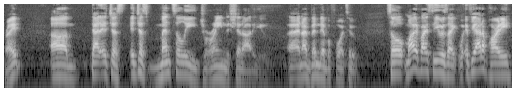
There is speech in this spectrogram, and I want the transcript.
right? Um, that it just it just mentally drained the shit out of you, and I've been there before too. So my advice to you is like, if you're at a party,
